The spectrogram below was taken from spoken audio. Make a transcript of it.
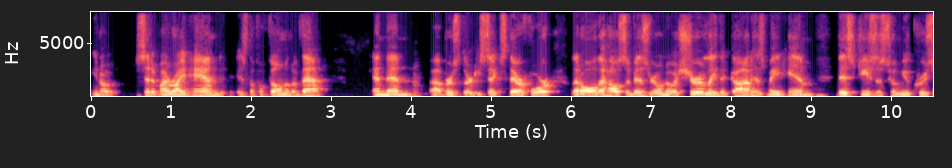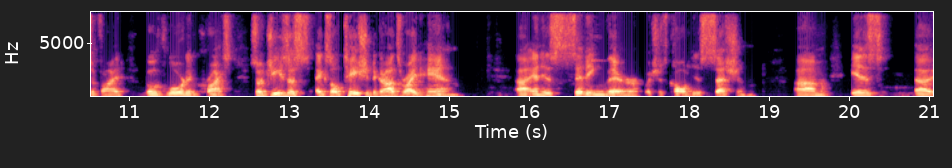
you know, sit at my right hand is the fulfillment of that. And then uh, verse 36 Therefore, let all the house of Israel know assuredly that God has made him, this Jesus whom you crucified, both Lord and Christ. So, Jesus' exaltation to God's right hand uh, and his sitting there, which is called his session, um, is uh,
